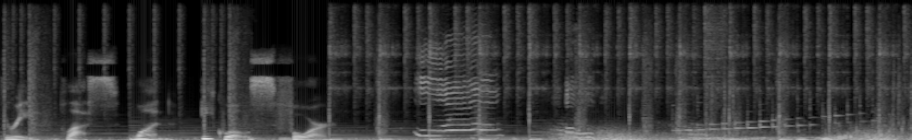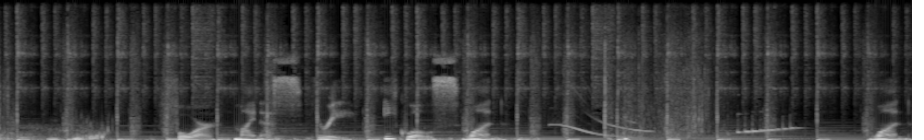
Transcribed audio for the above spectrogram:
Three plus one equals four. Four minus three equals one. One.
